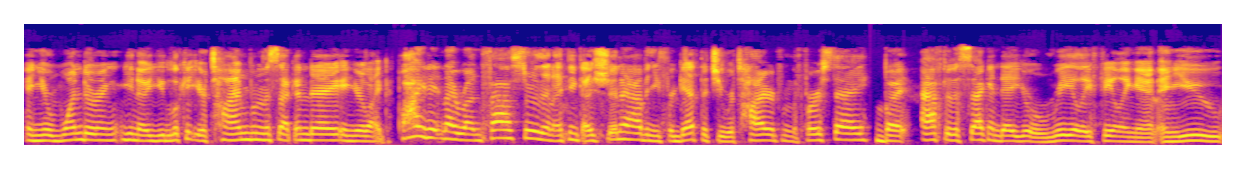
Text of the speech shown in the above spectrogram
and you're wondering, you know, you look at your time from the second day and you're like, why didn't I run faster than I think I should have? And you forget that you were tired from the first day. But after the second day, you're really feeling it and you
